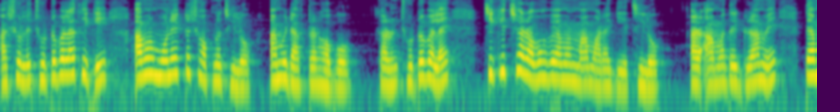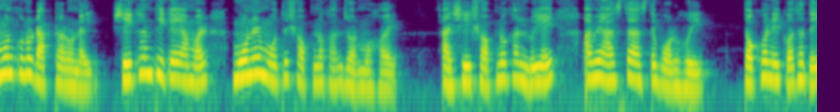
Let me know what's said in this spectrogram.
আসলে ছোটবেলা থেকেই আমার মনে একটা স্বপ্ন ছিল, আমি ডাক্তার হব। কারণ ছোটবেলায় চিকিৎসার অভাবে আমার মা মারা গিয়েছিল। আর আমাদের গ্রামে তেমন কোনো ডাক্তারও নাই। সেইখান থেকেই আমার মনের মধ্যে স্বপ্নখান জন্ম হয়। আর সেই স্বপ্নখান লইয়াই আমি আস্তে আস্তে বড় হই। তখন এই কথাতে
